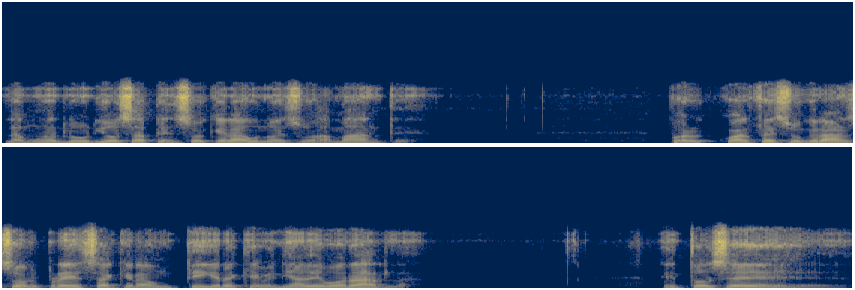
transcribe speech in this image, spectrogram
la mujer luriosa pensó que era uno de sus amantes. Por cuál fue su gran sorpresa, que era un tigre que venía a devorarla. Entonces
